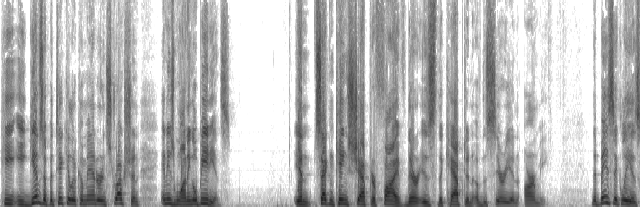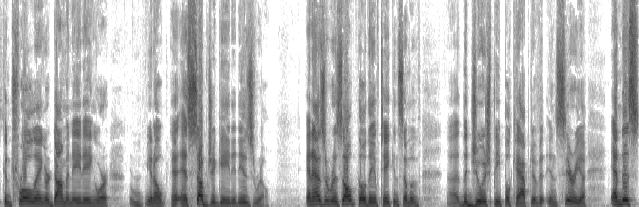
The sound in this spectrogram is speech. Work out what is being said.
he, he gives a particular command or instruction and he's wanting obedience. In 2 Kings chapter 5, there is the captain of the Syrian army that basically is controlling or dominating or, you know, has subjugated Israel. And as a result, though, they have taken some of uh, the Jewish people captive in Syria. And this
